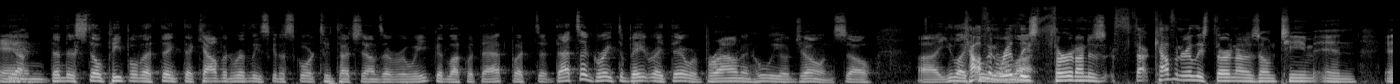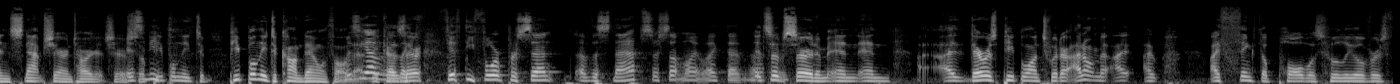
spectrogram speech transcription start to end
And yeah. then there's still people that think that Calvin Ridley's going to score two touchdowns every week. Good luck with that. But uh, that's a great debate right there with Brown and Julio Jones. So uh, you like Calvin Julio Ridley's third on his th- Calvin Ridley's third on his own team in in snap share and target share. Isn't so he, people need to people need to calm down with all that because like they're fifty four percent of the snaps or something like, like that. It's absurd. And and, and I, there was people on Twitter. I don't. I I I think the poll was Julio versus,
